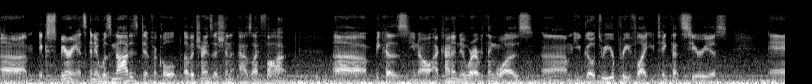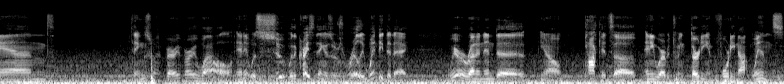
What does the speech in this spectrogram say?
um, experience, and it was not as difficult of a transition as I thought. Uh, because you know I kind of knew where everything was. Um, you go through your pre-flight, you take that serious, and things went very, very well. And it was super. Well, the crazy thing is, it was really windy today. We were running into you know pockets of anywhere between 30 and 40 knot winds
